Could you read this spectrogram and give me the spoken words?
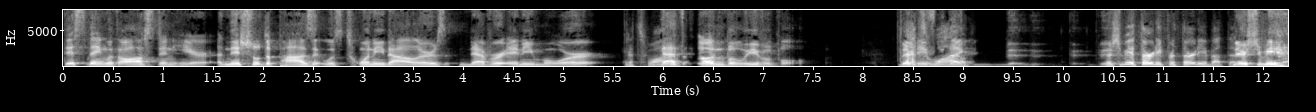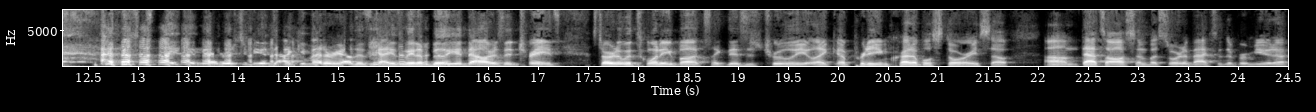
this thing with Austin here. Initial deposit was twenty dollars, never anymore. That's wild. That's unbelievable. There That's wild. Like, There should be a 30 for 30 about that. There should be I was just thinking, man, there should be a documentary on this guy. He's made a million dollars in trades, started with 20 bucks. Like this is truly like a pretty incredible story. So um, that's awesome. But sort of back to the Bermuda,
